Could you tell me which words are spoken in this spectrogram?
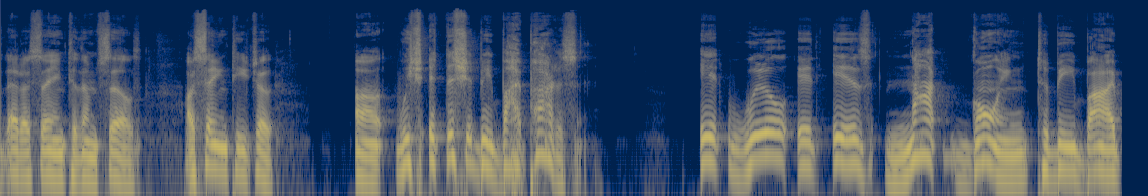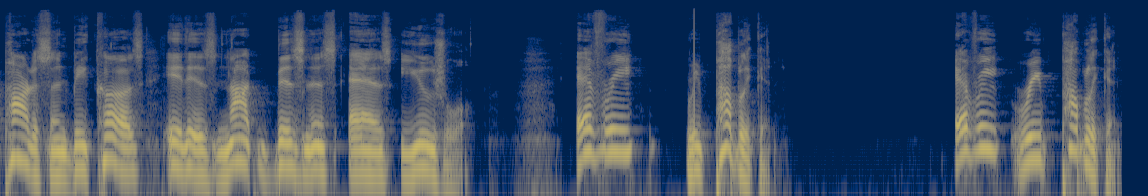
that are saying to themselves, are saying to each other, uh, we sh- it, this should be bipartisan. It will. It is not going to be bipartisan because it is not business as usual. Every Republican, every Republican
